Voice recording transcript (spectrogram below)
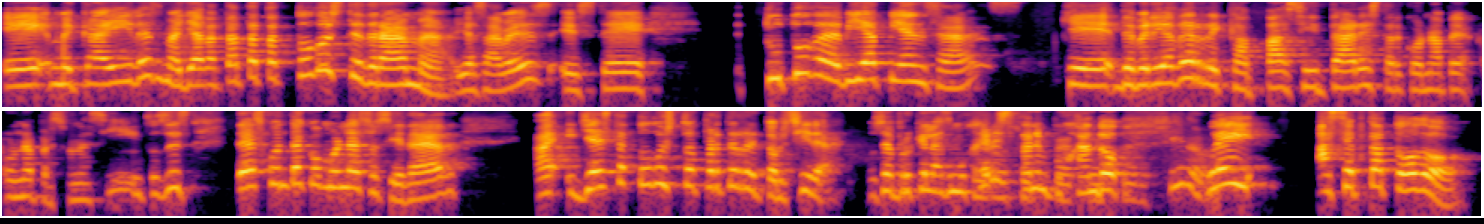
eh, me caí desmayada, ta, ta, ta, todo este drama, ya sabes, este, tú todavía piensas que debería de recapacitar estar con una, una persona así. Entonces, te das cuenta cómo en la sociedad ah, ya está todo esto aparte retorcida. O sea, porque las mujeres Pero están empujando, güey, acepta todo,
